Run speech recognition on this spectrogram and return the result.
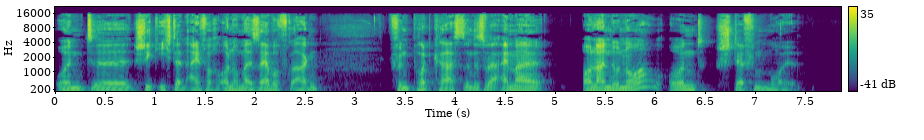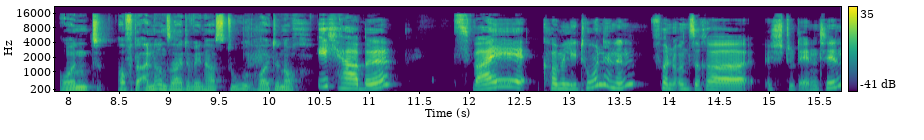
und äh, schicke ich dann einfach auch nochmal selber Fragen für einen Podcast. Und das wäre einmal Orlando Noor und Steffen Moll. Und auf der anderen Seite, wen hast du heute noch? Ich habe zwei Kommilitoninnen von unserer Studentin,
